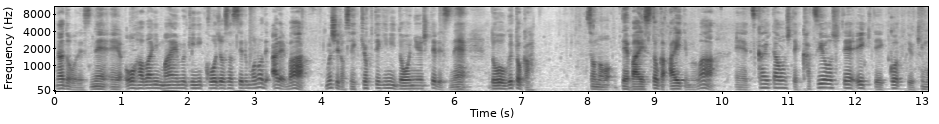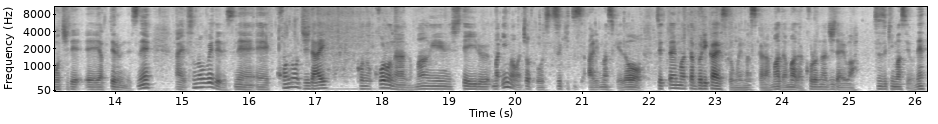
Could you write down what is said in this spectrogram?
などをですね、えー、大幅に前向きに向上させるものであればむしろ積極的に導入してですね道具とかそのデバイスとかアイテムはえ、使い倒して活用して生きていこうっていう気持ちで、え、やってるんですね。はい、その上でですね、え、この時代このコロナが蔓延している、まあ、今はちょっと落ち着きつつありますけど絶対またぶり返すと思いますからまだまだコロナ時代は続きますよね。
